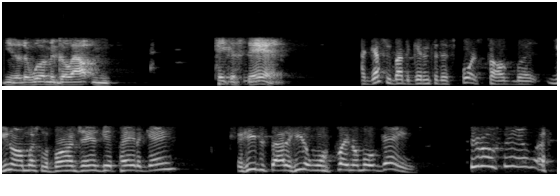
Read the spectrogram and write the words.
you know, they're willing to go out and take a stand. I guess we're about to get into the sports talk, but you know how much LeBron James get paid a game? And he decided he don't want to play no more games. You know what I'm saying? Like,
